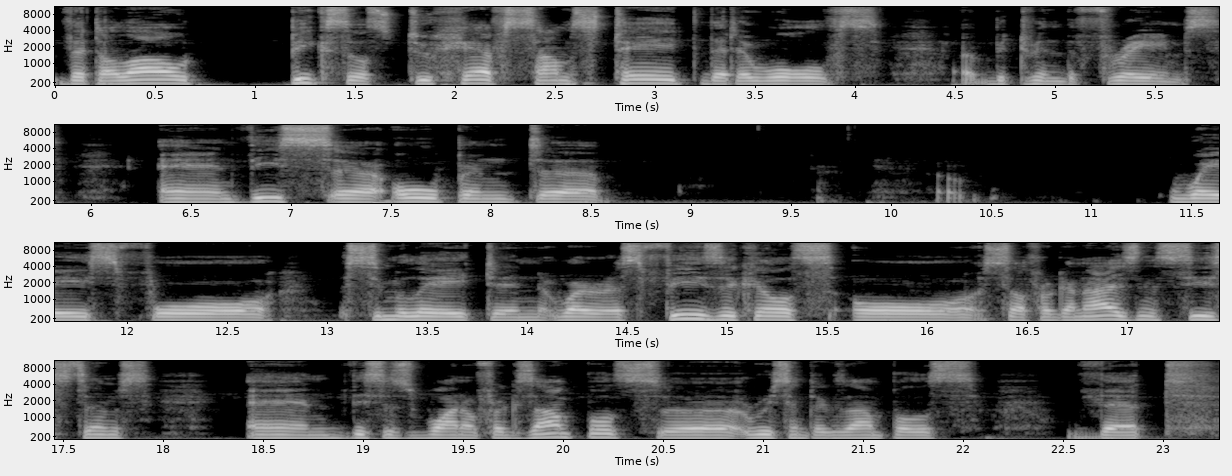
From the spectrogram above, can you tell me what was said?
that allow pixels to have some state that evolves uh, between the frames, and this uh, opened uh, ways for simulating various physicals or self-organizing systems. And this is one of examples uh, recent examples that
